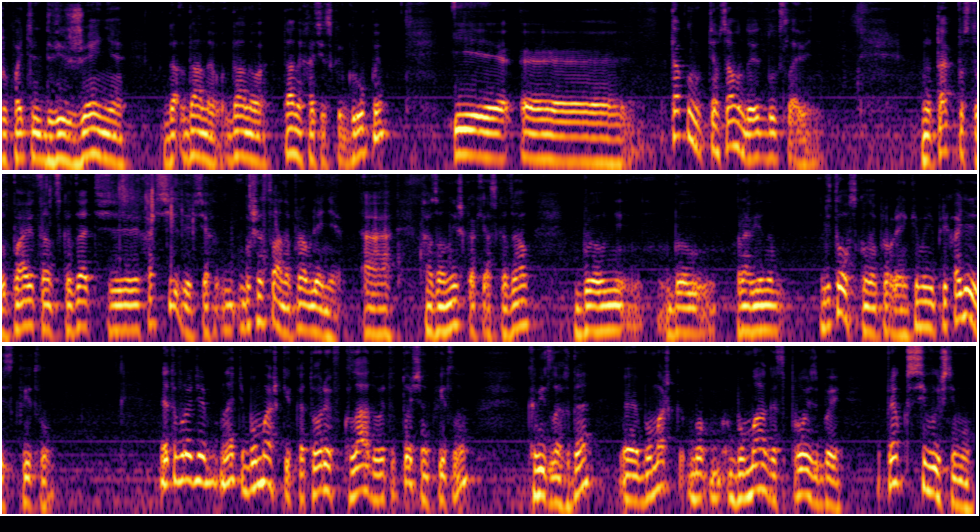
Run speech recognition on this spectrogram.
руководитель движения данного, данного, данной хасидской группы, и э, так он тем самым дает благословение. Но так поступают, надо сказать, хасиды всех, большинства направления. А Хазаныш, как я сказал, был, был раввином литовского направления, к нему не приходили с Квитлу. Это вроде, знаете, бумажки, которые вкладывают, это точно Квитлу, Квитлах, да, э, бумажка, бумага с просьбой, прям к Всевышнему.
